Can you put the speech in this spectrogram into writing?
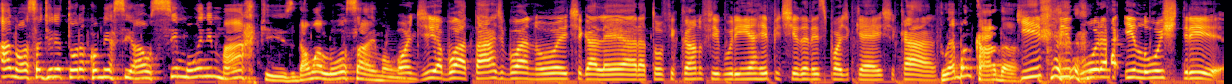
a nossa diretora comercial, Simone Marques. Dá um alô, Simon. Bom dia, boa tarde, boa noite, galera. Tô ficando figurinha repetida nesse podcast, cara. Tu é bancada. Que figura ilustre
